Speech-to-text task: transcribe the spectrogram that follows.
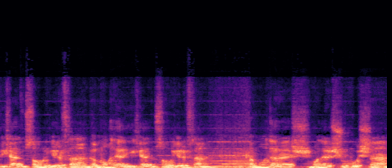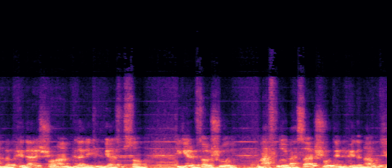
یکی از دوستامون رو گرفتن و مادر یکی از دوستامون رو گرفتن و مادرش مادرش رو کشتن و پدرش رو هم پدر یکی دیگه از دوستان که گرفتار شد مفقود البصر شد. یعنی پیدا نبود که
